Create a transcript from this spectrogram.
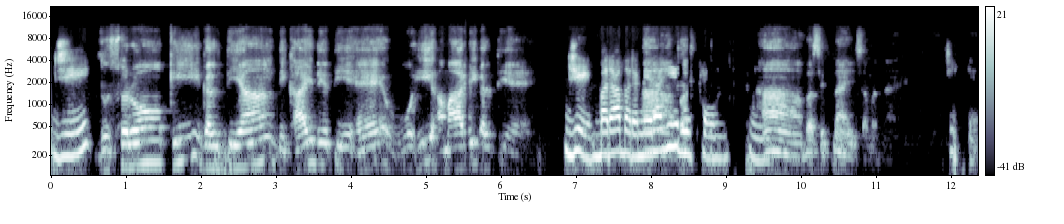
जी। दूसरों की गलतियाँ दिखाई देती है वही हमारी गलती है। जी बराबर है मेरा हाँ ही रूप है। हम्म। हाँ बस इतना ही समझना है। ठीक है।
